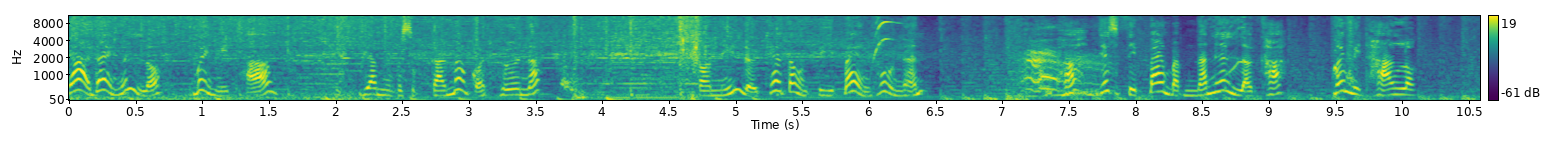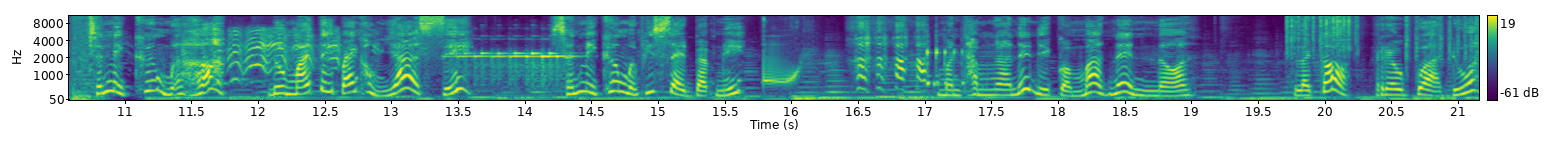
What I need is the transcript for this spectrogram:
ย่าได้งั้นเหรอ ไม่มีทาง ย่ามีประสบการณ์มากกว่าเธอนะ ตอนนี้เหลือแค่ต้องตีแป้งเท่านั้น ฮะย่าจะตีแป้งแบบนั้นงั้นเหรอคะ ไม่มีทางหรอก ฉันมีเครื่องมือฮะ ดูไม้ตีแป้งของย่าสิ ฉันมีเครื่องมือพิเศษแบบนี้ มันทำงานได้ดีกว่ามากแน่นอน และก็เร็วกว่าด้วย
